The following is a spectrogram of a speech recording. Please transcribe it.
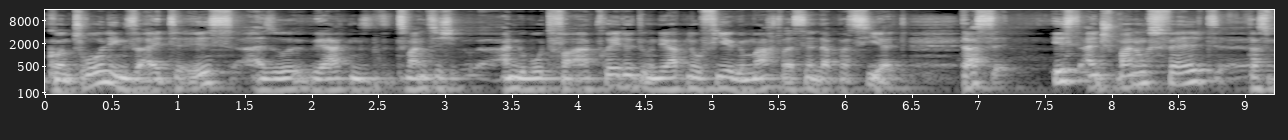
Controlling-Seite ist. Also wir hatten 20 Angebote verabredet und ihr habt nur vier gemacht. Was denn da passiert? Das ist ein Spannungsfeld. Das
